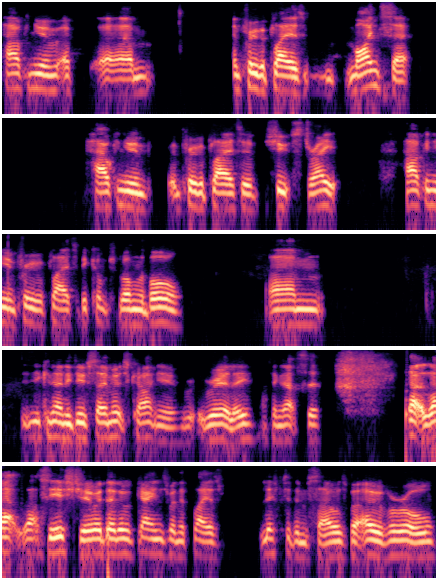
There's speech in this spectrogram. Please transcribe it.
How can you um, improve a player's mindset? How can you improve a player to shoot straight? How can you improve a player to be comfortable on the ball? Um, you can only do so much, can't you? Really, I think that's the that, that that's the issue. There were games when the players lifted themselves, but overall,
